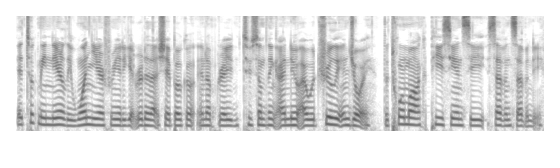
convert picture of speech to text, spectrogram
It took me nearly one year for me to get rid of that Shapeoko and upgrade to something I knew I would truly enjoy, the Tormach PCNC 770.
